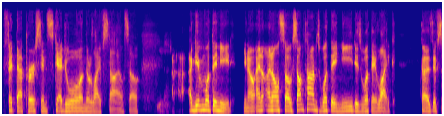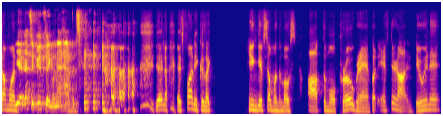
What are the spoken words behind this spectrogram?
fit that person's schedule and their lifestyle. So yeah. I, I give them what they need, you know, and and also sometimes what they need is what they like. Because if someone yeah, that's a good thing when that happens. yeah, no, it's funny because like you can give someone the most optimal program, but if they're not doing it,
